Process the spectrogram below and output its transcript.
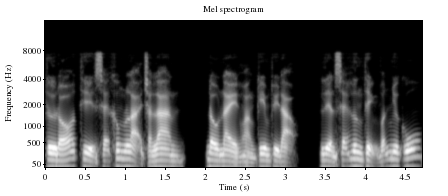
từ đó thì sẽ không lại tràn lan, đầu này hoàng kim thủy đạo, liền sẽ hưng thịnh vẫn như cũ.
